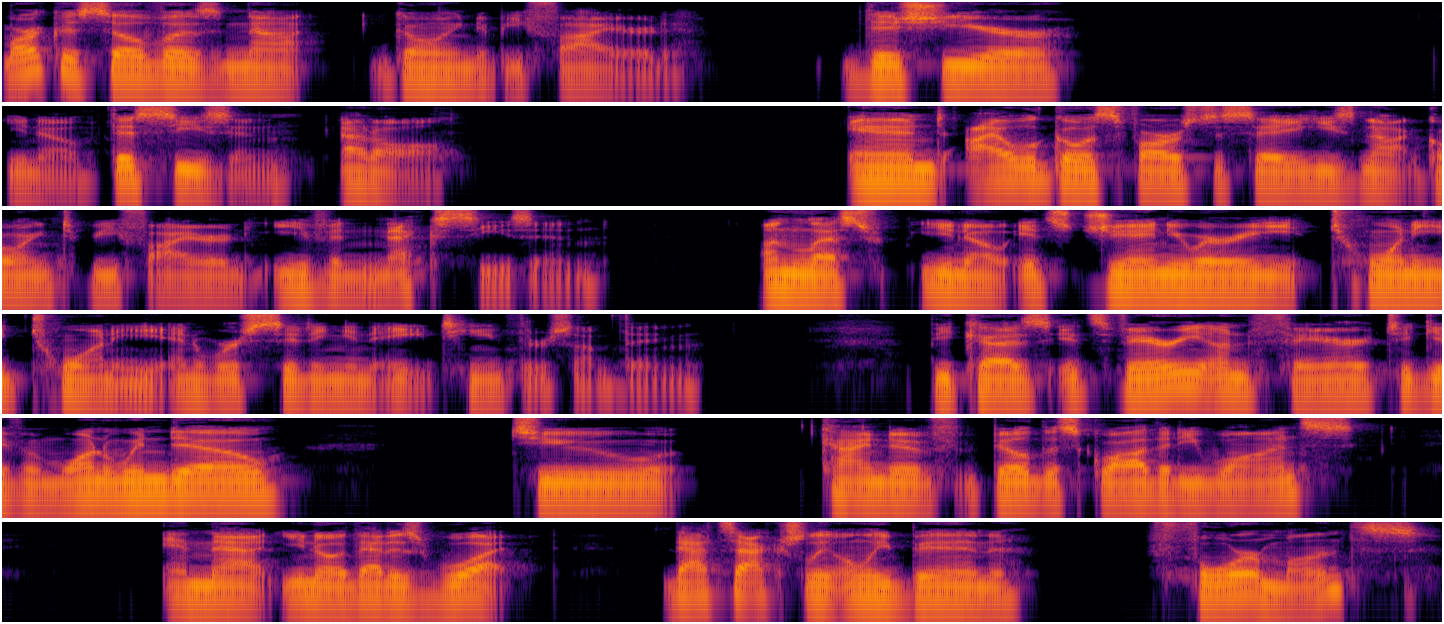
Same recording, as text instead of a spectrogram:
Marcus Silva is not going to be fired this year, you know, this season at all. And I will go as far as to say he's not going to be fired even next season unless, you know, it's January 2020 and we're sitting in 18th or something because it's very unfair to give him one window to kind of build the squad that he wants. And that, you know, that is what? That's actually only been four months,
